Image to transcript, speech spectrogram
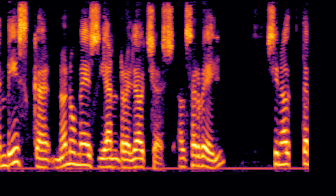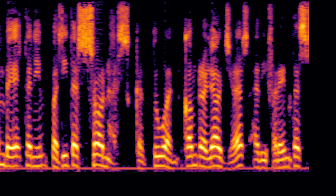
Hem vist que no només hi han rellotges al cervell, sinó també tenim petites zones que actuen com rellotges a diferents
